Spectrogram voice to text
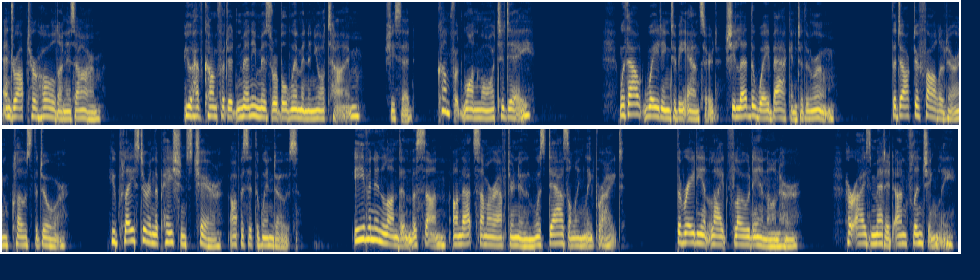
and dropped her hold on his arm. You have comforted many miserable women in your time, she said. Comfort one more today. Without waiting to be answered, she led the way back into the room. The doctor followed her and closed the door. He placed her in the patient's chair opposite the windows. Even in London, the sun, on that summer afternoon, was dazzlingly bright. The radiant light flowed in on her. Her eyes met it unflinchingly,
